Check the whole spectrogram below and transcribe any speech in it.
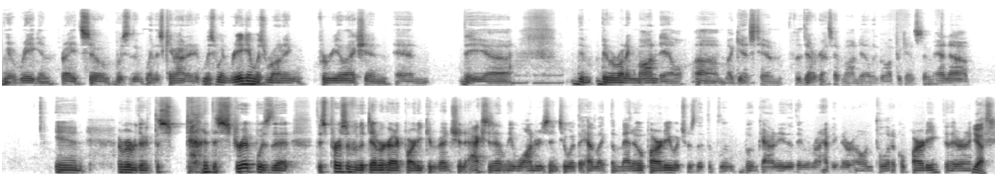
you know Reagan, right? So was the when this came out, and it was when Reagan was running for reelection, and they uh, the, they were running Mondale um, against him. The Democrats had Mondale to go up against him, and uh, and I remember the, the the strip was that this person from the Democratic Party convention accidentally wanders into what they had like the Meadow Party, which was that the Bloom, Bloom County that they were having their own political party that they were running. Yes.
